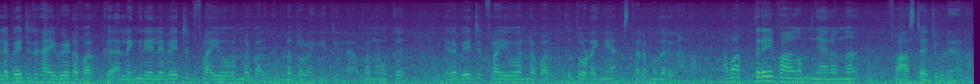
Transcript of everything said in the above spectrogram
എലവേറ്റഡ് ഹൈവേയുടെ വർക്ക് അല്ലെങ്കിൽ എലവേറ്റഡ് ഫ്ലൈ ഓവറിന്റെ വർക്ക് ഇവിടെ തുടങ്ങിയിട്ടില്ല. അപ്പോൾ നമുക്ക് എലവേറ്റഡ് ഫ്ലൈ ഓവറിന്റെ വർക്ക് തുടങ്ങിയ സ്ഥലം മുതൽ കാണാം. അപ്പോൾ അത്രയും ഭാഗം ഞാനൊന്ന് ഫാസ്റ്റായിട്ട് ഇവിടെയാണ്.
